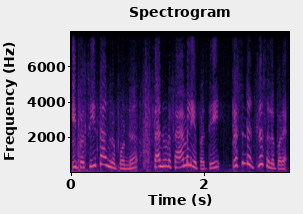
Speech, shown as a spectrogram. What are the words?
இப்ப சீதாங்கிற பொண்ணு தன்னோட ஃபேமிலியை பத்தி பிரசன்டென்ஸ்ல சொல்ல போறேன்.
